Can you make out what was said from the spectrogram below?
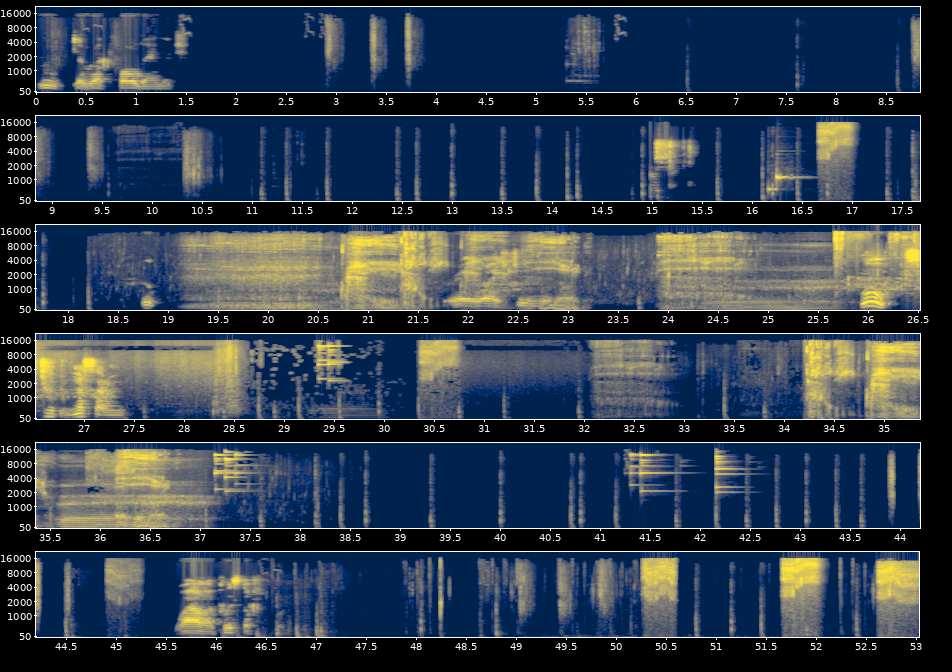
Ooh, get wrecked fall damage. Ooh. Ray Rice Jr. Ooh, stupid mess out of me. Wow, I placed a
